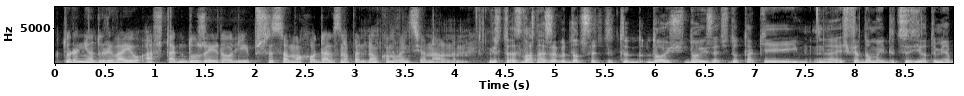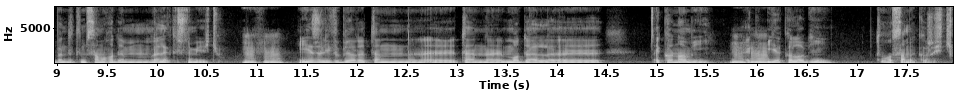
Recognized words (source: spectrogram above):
które nie odgrywają aż tak dużej roli przy samochodach z napędem konwencjonalnym. Wiesz, to jest ważne, żeby dotrzeć, do- do- dojść, dojrzeć do takiej e, świadomej decyzji o tym, jak będę tym samochodem elektrycznym jeździł. I jeżeli wybiorę ten, e, ten model e, ekonomii ek- i ekologii, to same korzyści.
